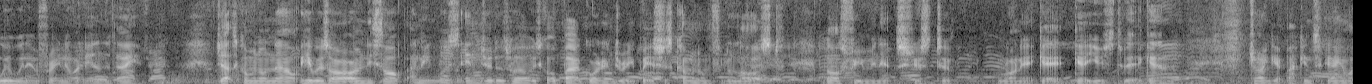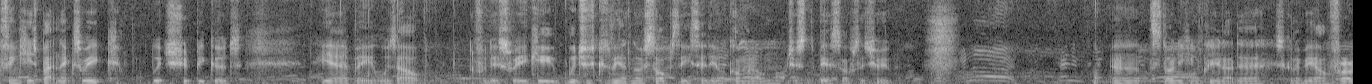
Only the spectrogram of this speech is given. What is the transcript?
We're winning 3 0 at the end of the day. Jack's coming on now. He was our only sub and he was injured as well. He's got a bad groin injury, but he's just coming on for the last last few minutes just to run it, get get used to it again, try and get back into game. I think he's back next week, which should be good. Yeah, but he was out for this week. He, which is because we had no subs. He said he'll come along just to be a substitute. Uh, Stoney can clear that there. It's going to be our throw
